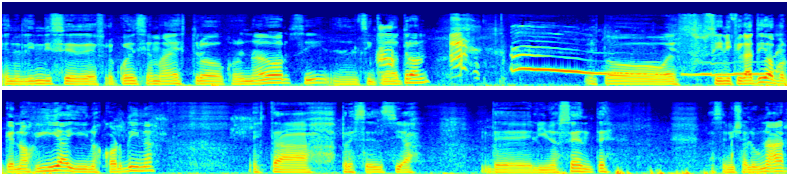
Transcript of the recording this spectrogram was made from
en el índice de frecuencia maestro coordinador, ¿sí? en el sincronotrón. Esto es significativo porque nos guía y nos coordina esta presencia del inocente, la semilla lunar.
